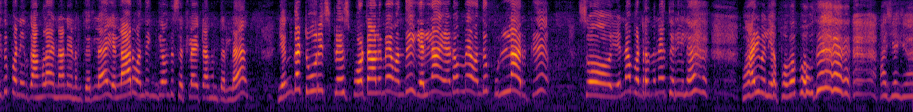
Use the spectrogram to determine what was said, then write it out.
இது பண்ணியிருக்காங்களா என்னன்னு எனக்கு தெரியல. எல்லாரும் வந்து இங்கே வந்து செட்டில் ஆயிட்டாங்கன்னு தெரில எங்கே டூரிஸ்ட் பிளேஸ் போட்டாலுமே வந்து எல்லா இடமுமே வந்து ஃபுல்லாக இருக்குது ஸோ என்ன பண்ணுறதுனே தெரியல. வாய் வழியாக போக போகுது. ஐயா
